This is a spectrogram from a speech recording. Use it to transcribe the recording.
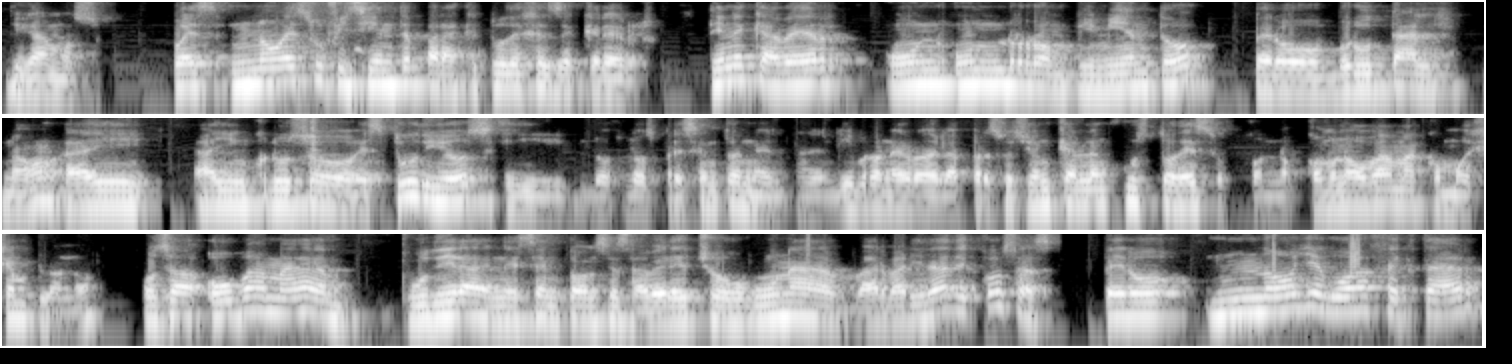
Digamos, pues no es suficiente para que tú dejes de quererlo tiene que haber un, rompimiento, pero brutal, ¿no? Hay, incluso estudios, y los presento en el, libro negro de la persuasión, que hablan justo de eso, con, Obama como ejemplo, ¿no? O sea, Obama pudiera en ese entonces haber hecho una barbaridad de cosas, pero no llegó a afectar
